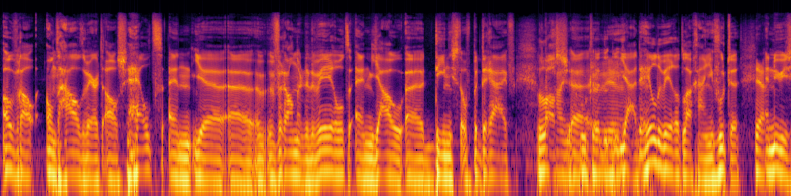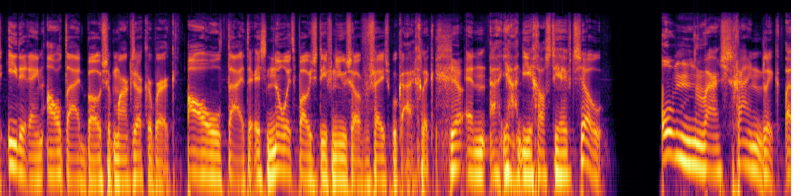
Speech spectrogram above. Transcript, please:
overal onthaald werd als held. En je veranderde de wereld. En jouw eh, dienst of bedrijf Lag was. aan je eh, voeten, ja. ja, de hele wereld lag aan je voeten. Ja. En nu is iedereen altijd boos op Mark Zuckerberg. Altijd. Er is nooit positief nieuws over Facebook eigenlijk. Ja. En eh, ja, die gast die heeft zo onwaarschijnlijk, eh,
